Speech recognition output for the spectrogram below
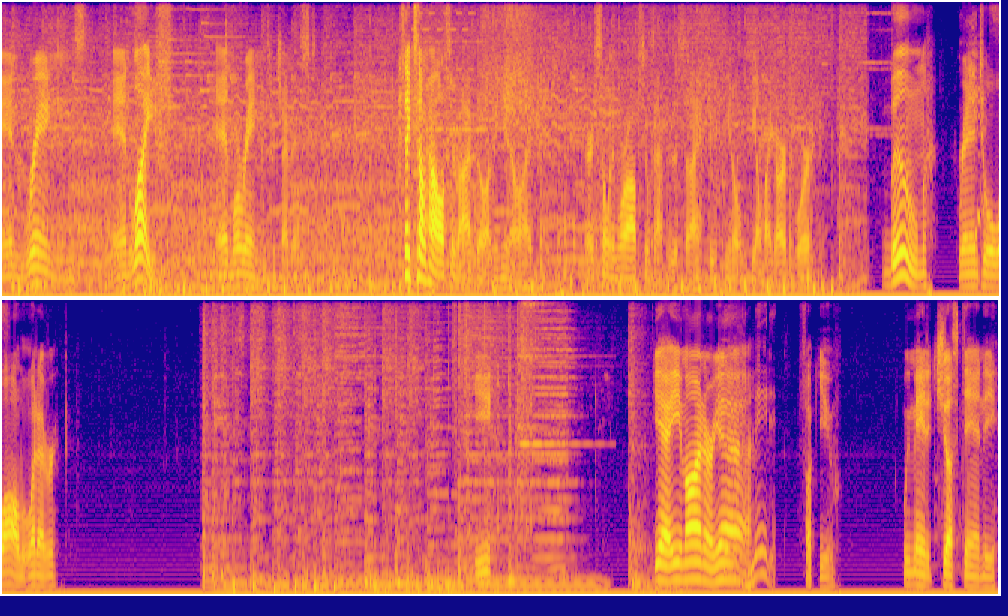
And rings. And life. And more rings, which I missed. I think somehow I'll survive, though. I mean, you know, I, there are so many more obstacles after this that I have to, you know, be on my guard for. Boom! Ran into a wall, but whatever. E. Yeah, E minor, yeah. You made it. Fuck you. We made it just dandy.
